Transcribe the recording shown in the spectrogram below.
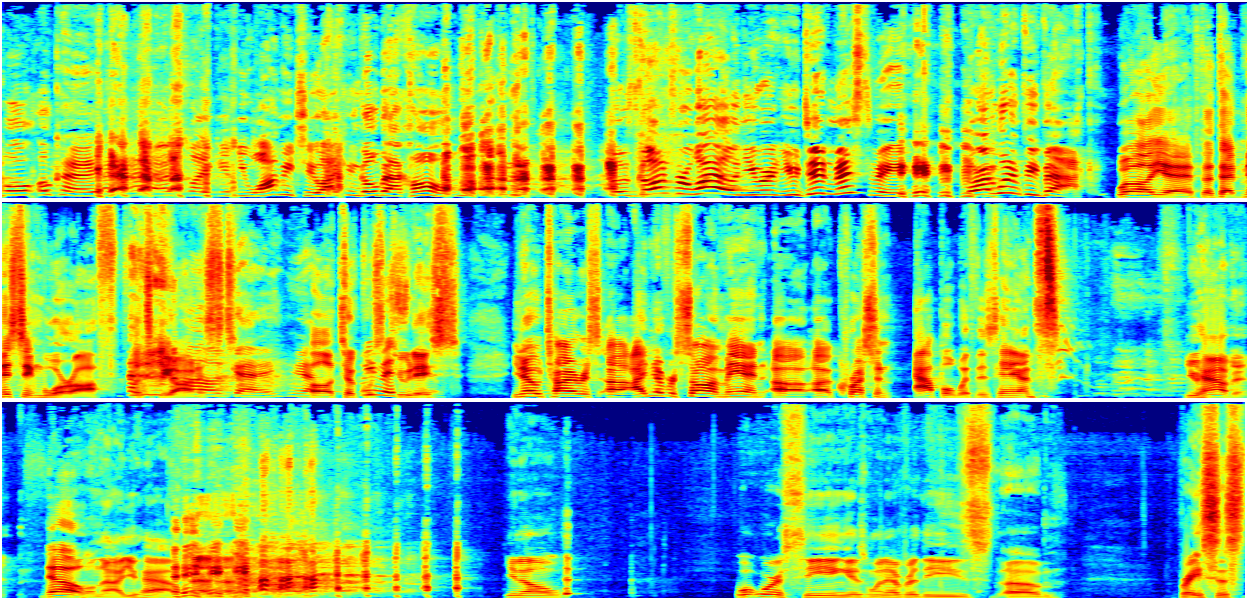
well, okay. I guess, like, if you want me to, I can go back home. I was gone for a while, and you were you did miss me, or I wouldn't be back. Well, yeah, if that, that missing wore off. Let's be honest. okay. Yeah. All it took We was missed two you. days. You know, Tyrus, uh, I never saw a man uh, uh, crush an apple with his hands. You haven't. No. Well, now you have. Um, you know, what we're seeing is whenever these um, racist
